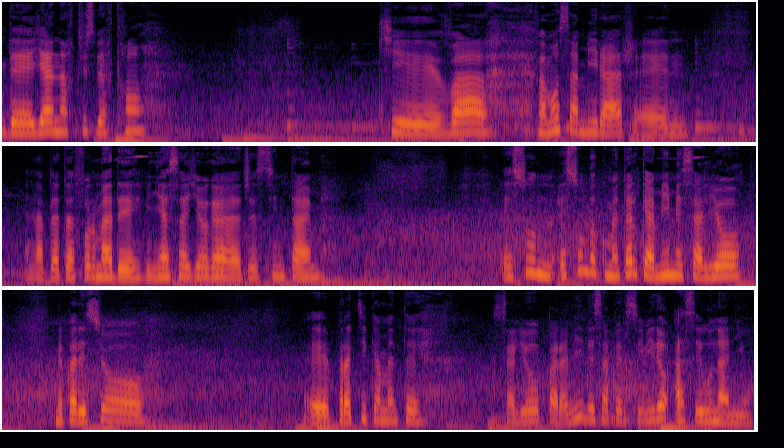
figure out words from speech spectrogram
de Jan Arthus Bertrand que va, vamos a mirar en, en la plataforma de Vinyasa Yoga Just in Time. Es un, es un documental que a mí me salió me pareció eh, prácticamente salió para mí desapercibido hace un año.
